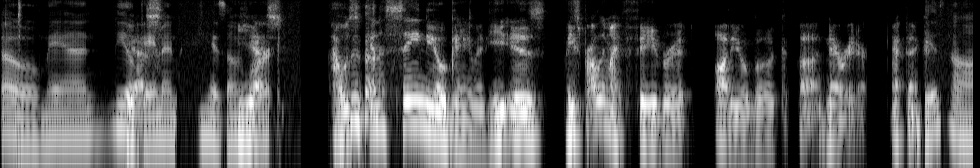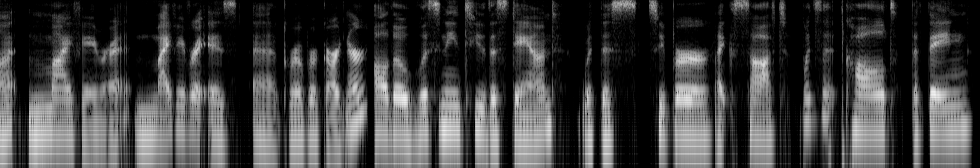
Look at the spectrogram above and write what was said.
oh man, Neil Yes. Gaiman making his own Yes. work. I was gonna say Neil Gaiman. He is he's probably my favorite audiobook uh, narrator, I think. is not my favorite. My favorite is uh, Grover Gardner. Although listening to The Stand with this super like soft, what's it called? The thing,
